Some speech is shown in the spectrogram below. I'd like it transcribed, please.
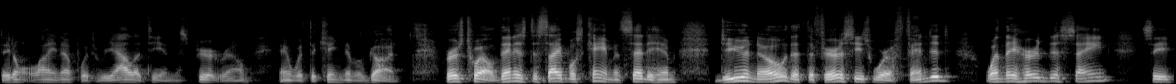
They don't line up with reality in the spirit realm and with the kingdom of God. Verse 12 Then his disciples came and said to him, Do you know that the Pharisees were offended when they heard this saying? See,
